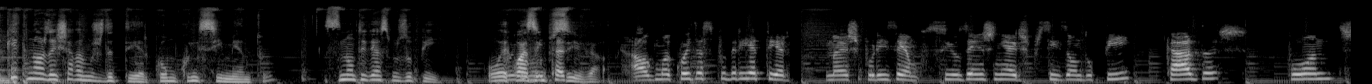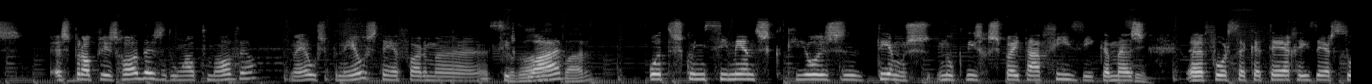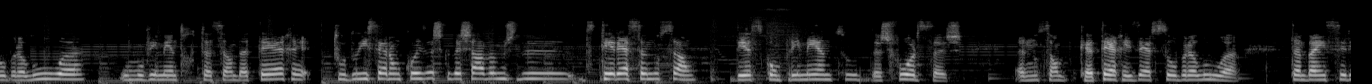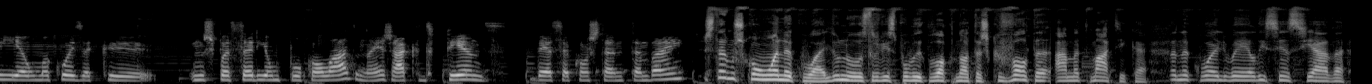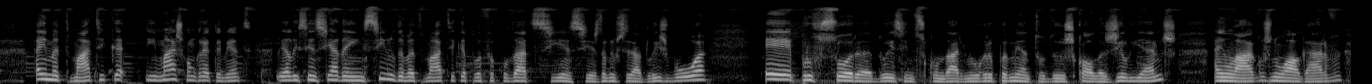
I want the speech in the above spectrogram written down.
O que é que nós deixávamos de ter como conhecimento se não tivéssemos o PI? Ou é Ui, quase muita- impossível? Alguma coisa se poderia ter, mas, por exemplo, se os engenheiros precisam do PI, casas, pontes, as próprias rodas de um automóvel, não é? os pneus têm a forma circular, Redonda, claro. Outros conhecimentos que, que hoje temos no que diz respeito à física, mas Sim. a força que a Terra exerce sobre a Lua, o movimento de rotação da Terra, tudo isso eram coisas que deixávamos de, de ter essa noção desse comprimento das forças, a noção que a Terra exerce sobre a Lua também seria uma coisa que nos passaria um pouco ao lado, não é? já que depende dessa constante também. Estamos com Ana Coelho no Serviço Público Bloco Notas que volta à matemática. Ana Coelho é licenciada em matemática e, mais concretamente, é licenciada em ensino da matemática pela Faculdade de Ciências da Universidade de Lisboa. É professora do ensino secundário no agrupamento de escolas Gilianes, em Lagos, no Algarve.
